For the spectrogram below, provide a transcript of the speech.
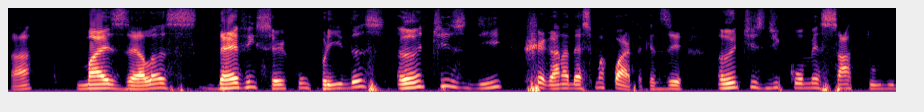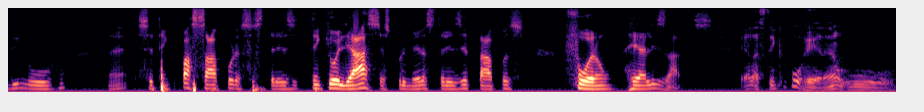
tá? Mas elas devem ser cumpridas antes de chegar na 14 quarta. Quer dizer, antes de começar tudo de novo. Né? Você tem que passar por essas 13, tem que olhar se as primeiras 13 etapas foram realizadas. Elas têm que ocorrer, né? O,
